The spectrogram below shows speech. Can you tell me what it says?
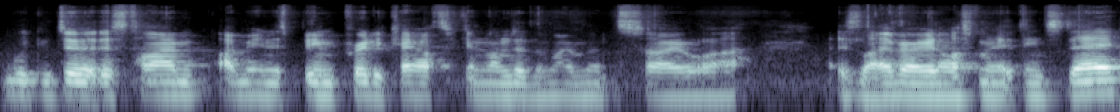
we can do it this time. I mean, it's been pretty chaotic in London at the moment. So uh, It's like a very last minute thing today.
